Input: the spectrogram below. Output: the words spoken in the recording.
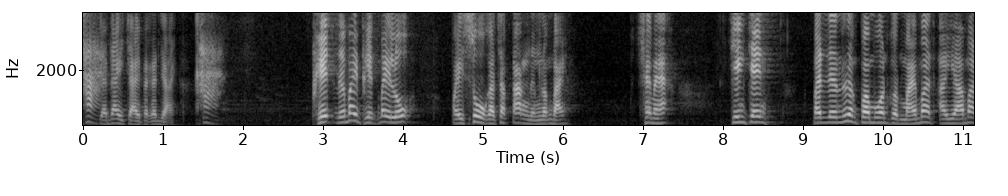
ค่ะจะได้ใจไปกันใหญ่ ค่ะ ผิดหรือไม่ผิดไม่รู้ ไปสู้กันสักตั้งหนึ่งลองไปใช่ไหมฮะจริงๆ ประเด็นเรื่องประมวลกฎหมายมาตรอาญามา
